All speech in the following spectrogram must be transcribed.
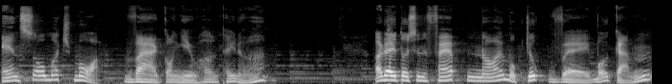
And so much more, và còn nhiều hơn thế nữa. Ở đây tôi xin phép nói một chút về bối cảnh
